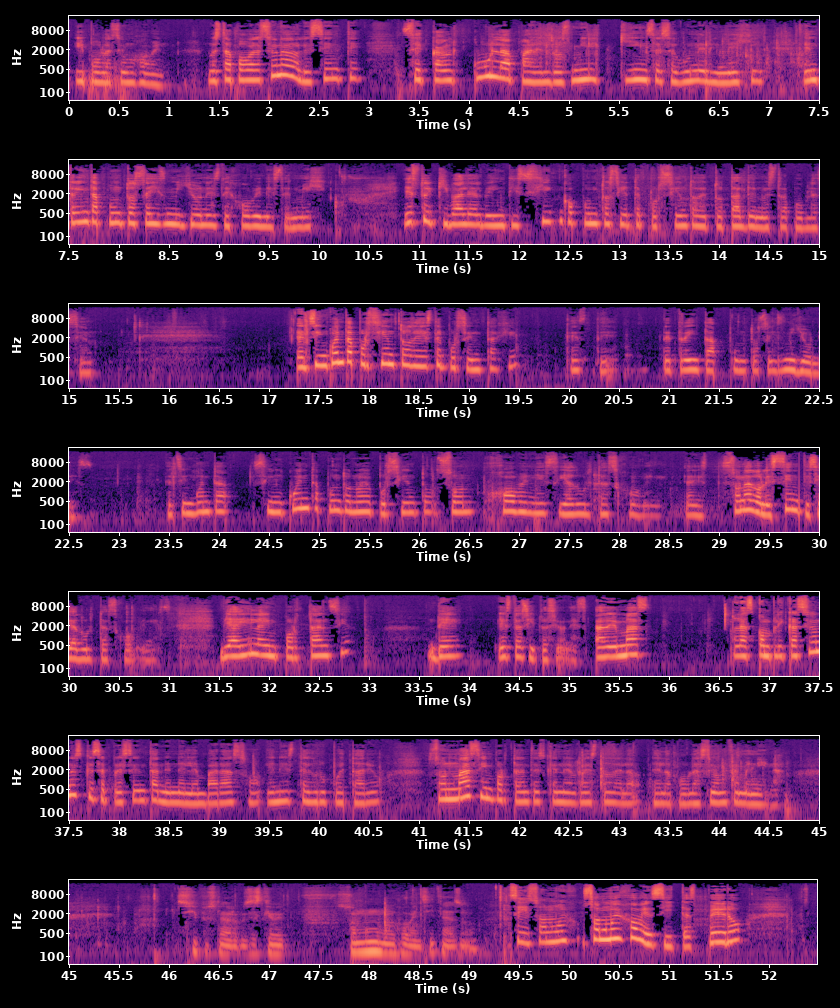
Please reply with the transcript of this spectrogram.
y población joven. Nuestra población adolescente se calcula para el 2015, según el INEGI, en 30.6 millones de jóvenes en México. Esto equivale al 25.7% de total de nuestra población. El 50% de este porcentaje, que es de, de 30.6 millones, el 50 50.9% son jóvenes y adultas jóvenes, son adolescentes y adultas jóvenes. De ahí la importancia de estas situaciones. Además, las complicaciones que se presentan en el embarazo en este grupo etario son más importantes que en el resto de la, de la población femenina. Sí, pues claro, pues es que son muy, muy jovencitas, ¿no? Sí, son muy, son muy jovencitas, pero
